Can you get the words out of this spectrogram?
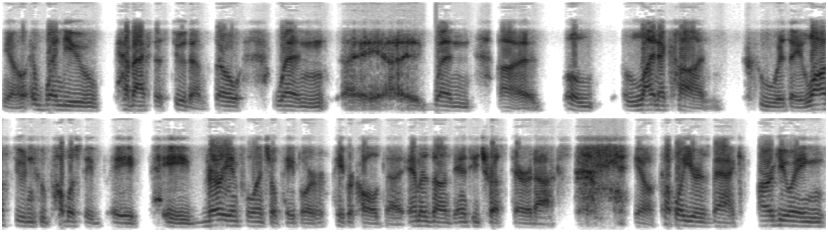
you know, when you have access to them. So when uh, when uh, Lina Khan who is a law student who published a, a, a very influential paper paper called uh, Amazon's Antitrust Paradox. You know, a couple of years back, arguing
